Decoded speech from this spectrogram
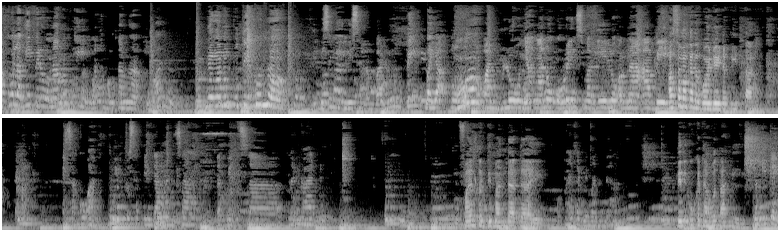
Ako lagi pero naman ko nakabutang nga kuan. Nya nganong puti man na. Bising ilisan ang balloon. Pink baya to. Kuan blue nya nganong orange magilo ang naabi. Asa man ka nag-order na pita? Sa kuan dito sa tindahan sa lapit sa merkado. File tag demanda day. Pa sa limanda. Dili ko kadawat ani. Lagi kay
